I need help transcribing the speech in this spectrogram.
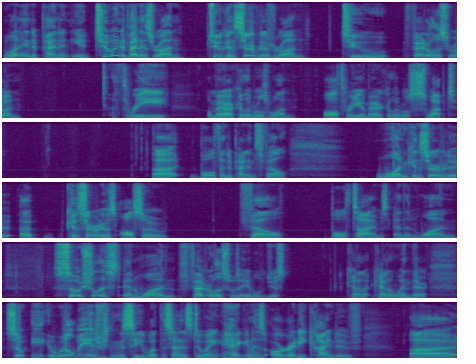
one Independent. You had two Independents run, two Conservatives run, two Federalists run, three American Liberals won. All three American Liberals swept. Uh, both Independents fell. One conservative, uh, conservatives also fell both times, and then one socialist and one federalist was able to just kind of kind of win there. So it, it, will be interesting to see what the Senate's doing. Hagan has already kind of uh,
